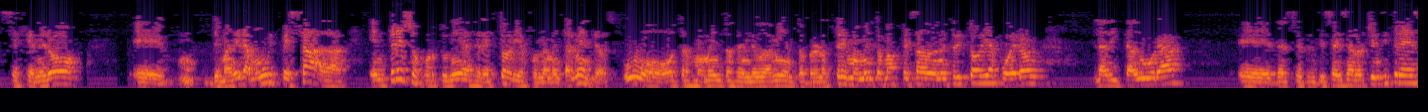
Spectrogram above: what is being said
se generó eh, de manera muy pesada en tres oportunidades de la historia fundamentalmente. Hubo otros momentos de endeudamiento, pero los tres momentos más pesados de nuestra historia fueron la dictadura eh, del 76 al 83,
